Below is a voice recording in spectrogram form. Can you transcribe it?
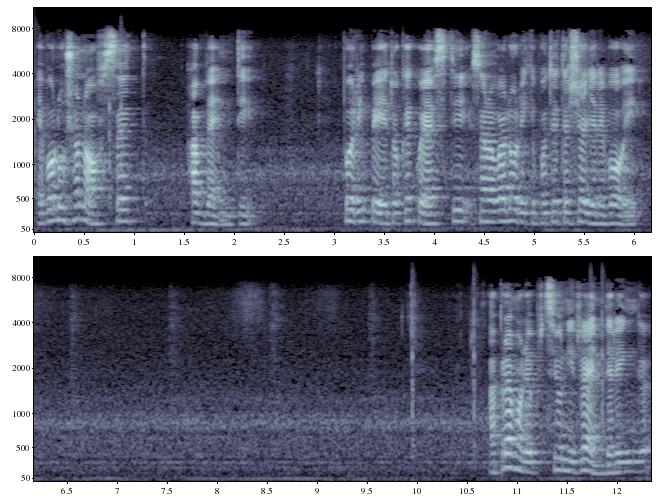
Evolution offset a 20 poi ripeto che questi sono valori che potete scegliere voi. Apriamo le opzioni rendering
